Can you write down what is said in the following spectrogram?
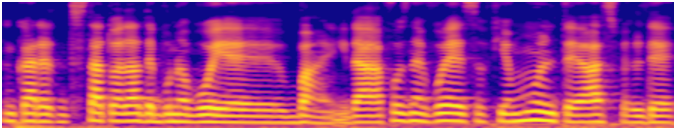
în care statul a dat de bunăvoie banii. Dar a fost nevoie să fie multe astfel de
